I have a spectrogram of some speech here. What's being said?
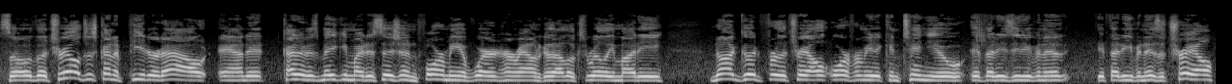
So the trail just kind of petered out and it kind of is making my decision for me of where to turn around because that looks really muddy. Not good for the trail or for me to continue if that is even if that even is a trail.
